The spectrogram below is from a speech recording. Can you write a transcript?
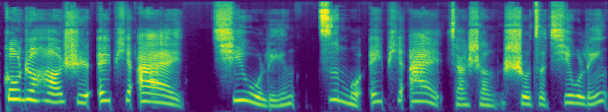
公众号是 API 七五零，字母 API 加上数字七五零。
